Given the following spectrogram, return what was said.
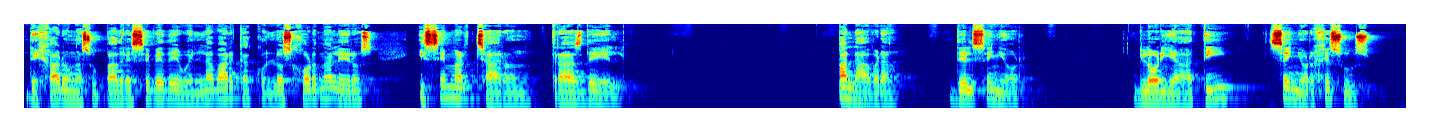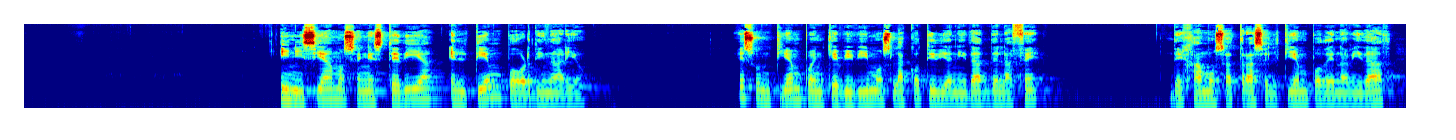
dejaron a su padre Zebedeo en la barca con los jornaleros y se marcharon tras de él. Palabra del Señor. Gloria a ti, Señor Jesús. Iniciamos en este día el tiempo ordinario. Es un tiempo en que vivimos la cotidianidad de la fe. Dejamos atrás el tiempo de Navidad,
